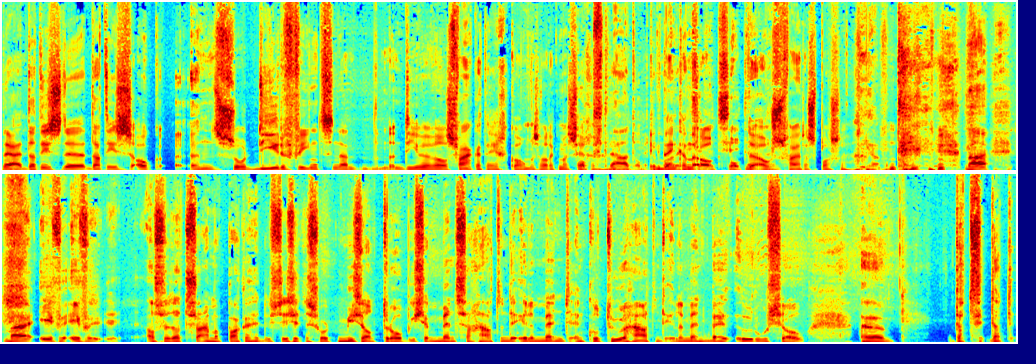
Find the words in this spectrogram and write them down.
Nou ja, dat is, de, dat is ook een soort dierenvriend. Nou, die we wel eens vaker tegenkomen, zal ik maar zeggen. Op straat, op de Ik denk aan de, op de Oostvaardersplassen. Ja. maar, maar even, even, als we dat samenpakken... dus er zit een soort misantropische, mensenhatende element... en cultuurhatend element bij Rousseau... Uh, dat, dat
